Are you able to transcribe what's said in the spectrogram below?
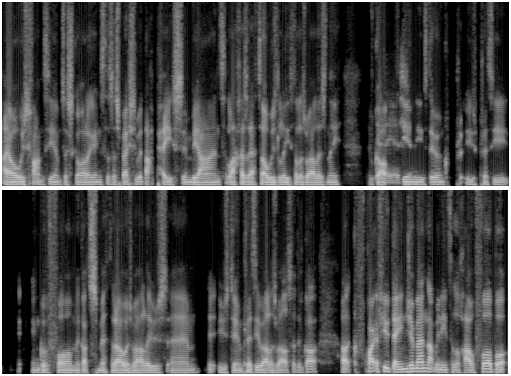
I always fancy him to score against us, especially with that pace in behind. Lacazette's always lethal as well, isn't he? They've got yeah, he Ian, he's doing he's pretty in good form. They've got Smith Rowe as well, who's um, who's doing pretty well as well. So they've got uh, quite a few danger men that we need to look out for. But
